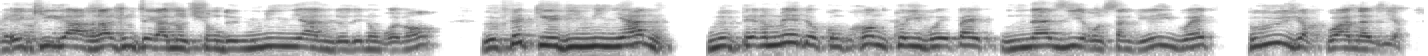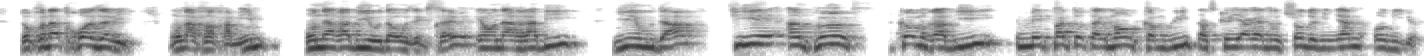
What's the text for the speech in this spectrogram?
et qu'il a rajouté la notion de minyan de dénombrement, le fait qu'il ait dit minyan me permet de comprendre qu'il ne voulait pas être nazir au singulier, il voulait être plusieurs fois nazir. Donc on a trois avis. On a Chachamim, on a Rabbi Yehuda aux extrêmes et on a Rabbi Yehuda qui est un peu comme Rabbi, mais pas totalement comme lui parce qu'il y a la notion de minyan au milieu.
